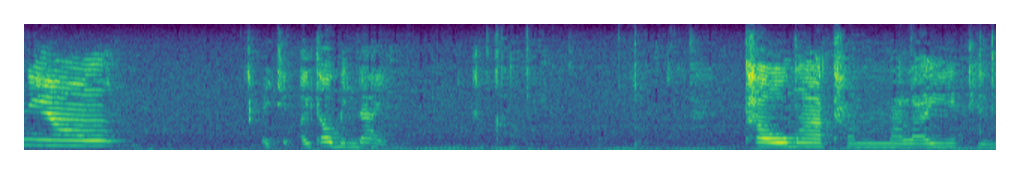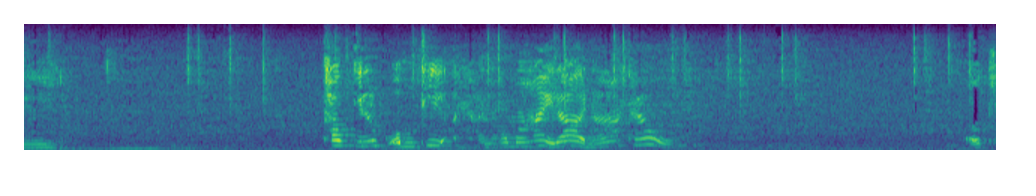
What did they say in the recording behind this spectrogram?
เนี่ยไอ้เท่าไอ้เท่าบินได้ เท่ามาทำอะไรทีนี้เท่ากินลูกอมที่หันเอามาให้ได้นะเท่า โอเค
